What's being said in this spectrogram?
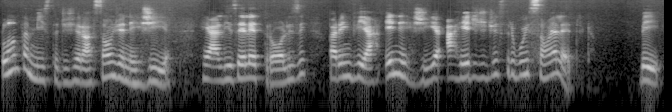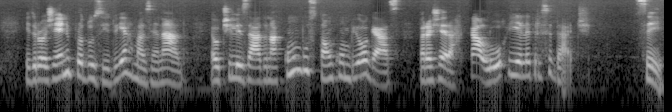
planta mista de geração de energia realiza eletrólise para enviar energia à rede de distribuição elétrica. B. Hidrogênio produzido e armazenado é utilizado na combustão com biogás para gerar calor e eletricidade. C.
